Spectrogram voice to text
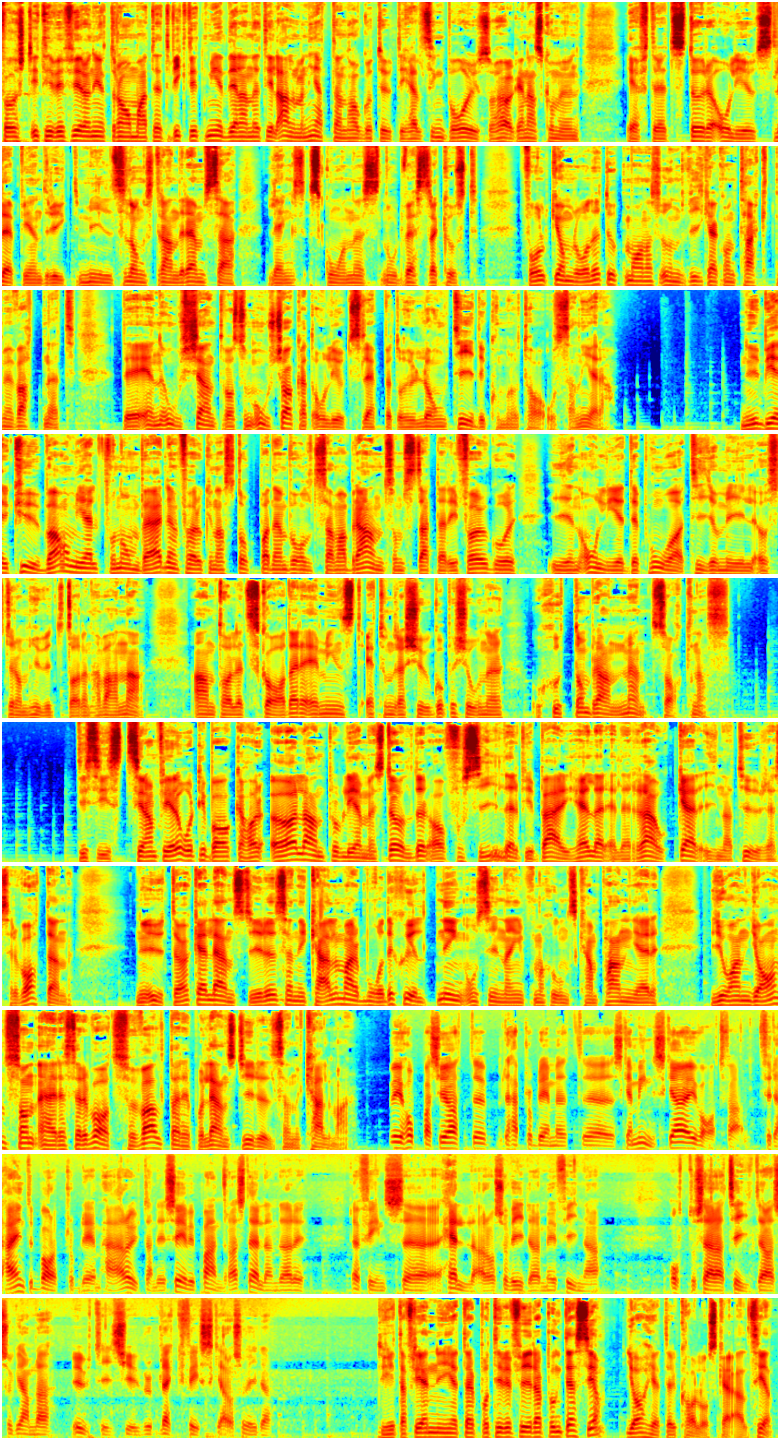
Först i TV4 Nyheter om att ett viktigt meddelande till allmänheten har gått ut i Helsingborgs och Höganäs kommun efter ett större oljeutsläpp i en drygt milslång strandremsa längs Skånes nordvästra kust. Folk i området uppmanas undvika kontakt med vattnet. Det är ännu okänt vad som orsakat oljeutsläppet och hur lång tid det kommer att ta att sanera. Nu ber Kuba om hjälp från omvärlden för att kunna stoppa den våldsamma brand som startade i förrgår i en oljedepå 10 mil öster om huvudstaden Havanna. Antalet skadade är minst 120 personer och 17 brandmän saknas. Till sist, sedan flera år tillbaka har Öland problem med stölder av fossiler vid berghällar eller raukar i naturreservaten. Nu utökar Länsstyrelsen i Kalmar både skyltning och sina informationskampanjer. Johan Jansson är reservatsförvaltare på Länsstyrelsen Kalmar. Vi hoppas ju att eh, det här problemet eh, ska minska i vart fall. För det här är inte bara ett problem här utan det ser vi på andra ställen där det, där finns eh, hällar och så vidare med fina ottoceratiter, alltså gamla urtidsdjur, bläckfiskar och så vidare. Du hittar fler nyheter på tv4.se. Jag heter Carl-Oskar Alsen.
